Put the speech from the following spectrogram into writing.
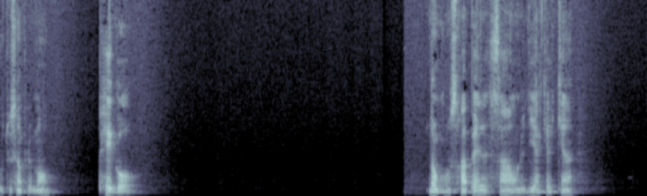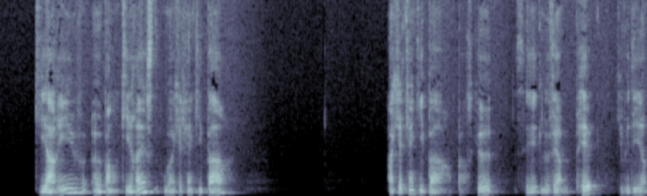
ou tout simplement Pego. Donc on se rappelle, ça on le dit à quelqu'un qui arrive, euh, pardon, qui reste ou à quelqu'un qui part, à quelqu'un qui part, parce que c'est le verbe pep qui veut dire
